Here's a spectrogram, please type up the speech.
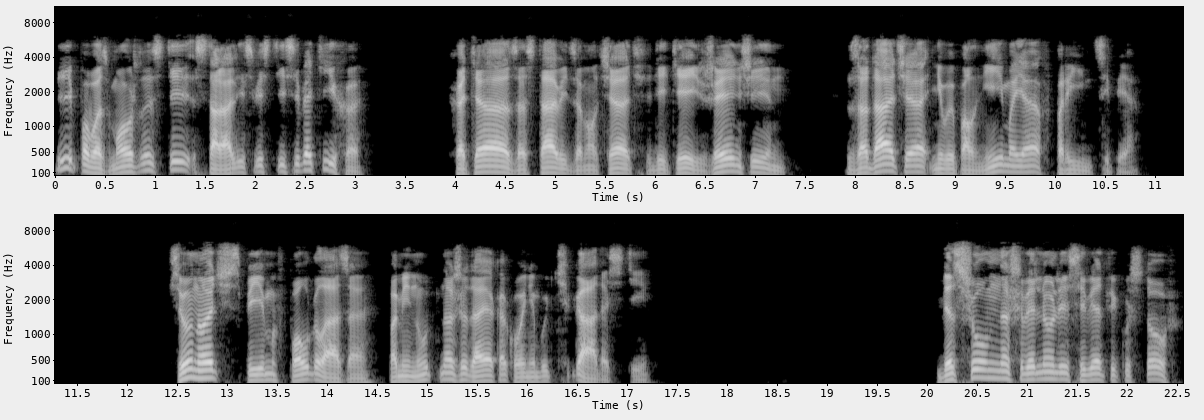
и, по возможности, старались вести себя тихо. Хотя заставить замолчать детей и женщин — задача невыполнимая в принципе. Всю ночь спим в полглаза, поминутно ожидая какой-нибудь гадости. Бесшумно шевельнулись ветви кустов,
